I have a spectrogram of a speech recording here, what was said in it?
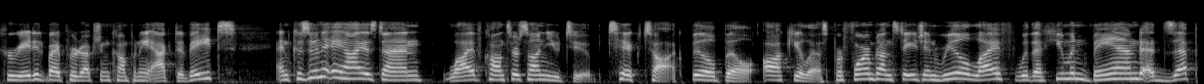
created by production company Activ8, and Kizuna AI has done live concerts on YouTube, TikTok, Bilibili, Oculus, performed on stage in real life with a human band at Zepp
